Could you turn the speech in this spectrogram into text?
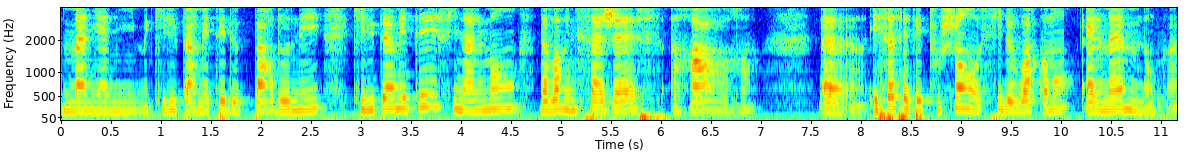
magnanime, qui lui permettait de pardonner, qui lui permettait finalement d'avoir une sagesse rare, euh, et ça, c'était touchant aussi de voir comment elle-même, donc euh,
